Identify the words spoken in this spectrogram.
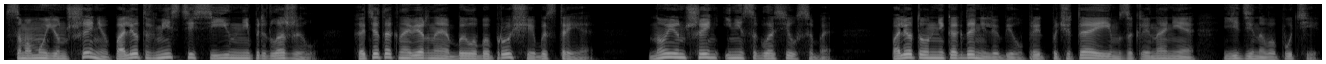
Самому Юншеню полет вместе Сиин не предложил, хотя так, наверное, было бы проще и быстрее. Но Юншень и не согласился бы — Полеты он никогда не любил, предпочитая им заклинание единого пути.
